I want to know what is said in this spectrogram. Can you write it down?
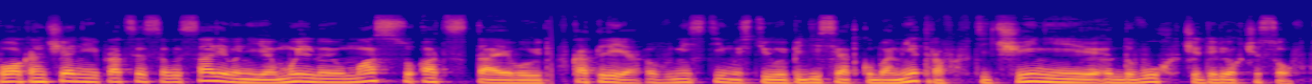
По окончании процесса высаливания мыльную массу отстаивают в котле вместимостью 50 кубометров в течение 2-4 часов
